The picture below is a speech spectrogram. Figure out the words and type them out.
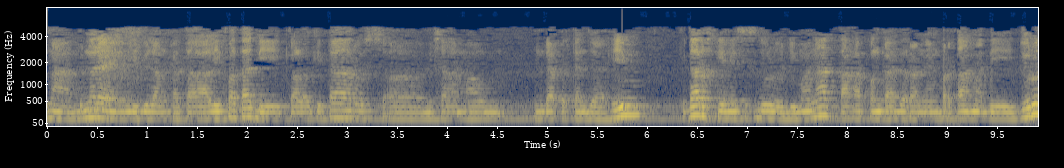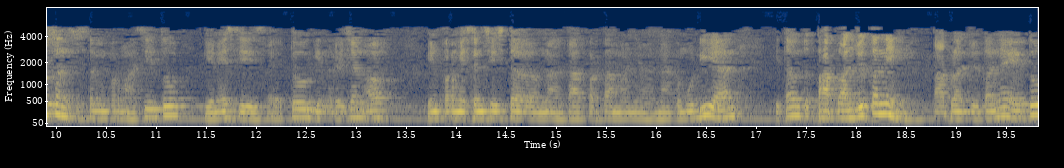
Nah, benar ya yang dibilang kata Alifa tadi, kalau kita harus eh, misalnya mau mendapatkan jahim, kita harus genesis dulu. Di mana tahap pengkaderan yang pertama di jurusan sistem informasi itu genesis, yaitu generation of information system. Nah, tahap pertamanya. Nah, kemudian kita untuk tahap lanjutan nih, tahap lanjutannya yaitu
